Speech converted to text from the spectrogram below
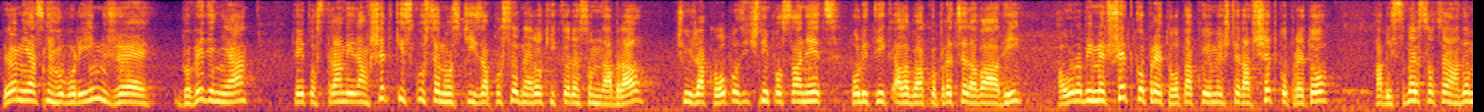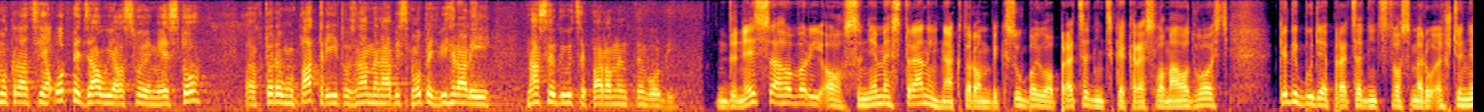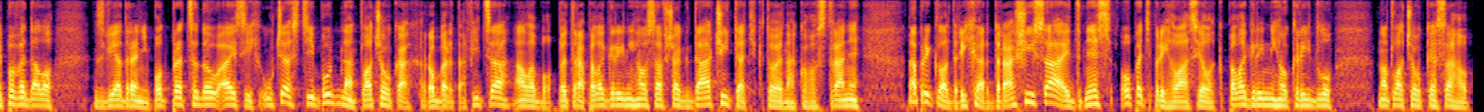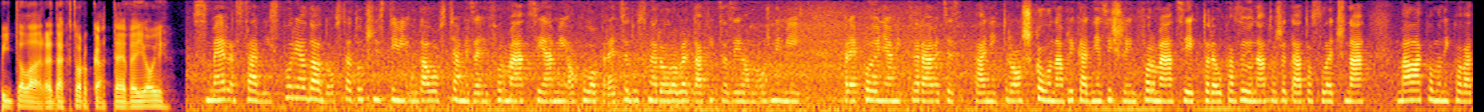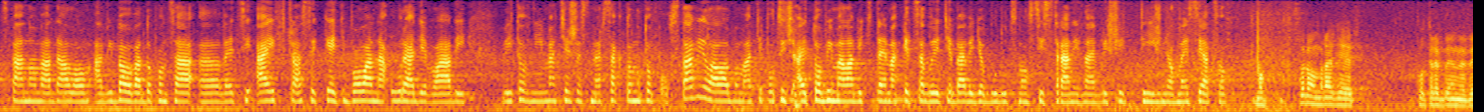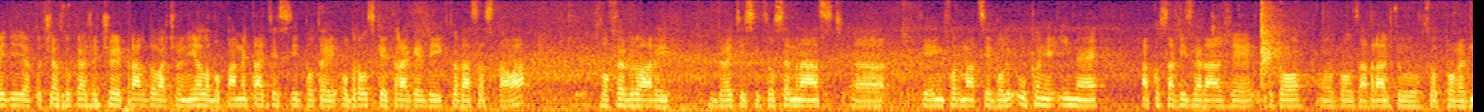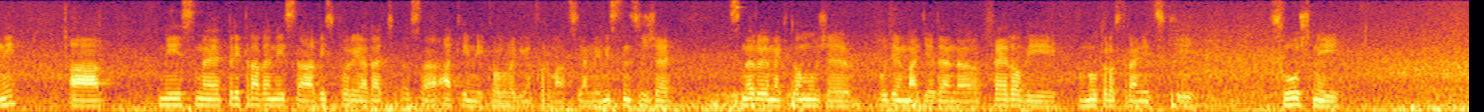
Veľmi jasne hovorím, že do vedenia tejto strany dám všetky skúsenosti za posledné roky, ktoré som nabral, či už ako opozičný poslanec, politik alebo ako predseda vlády. A urobíme všetko preto, opakujem ešte raz všetko preto, aby Smer sociálna demokracia opäť zaujal svoje miesto, ktorému patrí, to znamená, aby sme opäť vyhrali nasledujúce parlamentné voľby. Dnes sa hovorí o sneme strany, na ktorom by k súboju o predsednícke kreslo malo dôjsť. Kedy bude predsedníctvo Smeru ešte nepovedalo. Z vyjadrení podpredsedov aj z ich účasti buď na tlačovkách Roberta Fica alebo Petra Pellegriniho sa však dá čítať, kto je na koho strane. Napríklad Richard Raší sa aj dnes opäť prihlásil k Pellegriniho krídlu. Na tlačovke sa ho pýtala redaktorka TV Joj. Smer sa vysporiadal dostatočne s tými udalosťami, za informáciami okolo predsedu Smeru Roberta Fica s jeho možnými prepojeniami, ktorá cez pani Troškovu napríklad dnes vyšli informácie, ktoré ukazujú na to, že táto slečna mala komunikovať s pánom Vadalom a vybavovať dokonca veci aj v čase, keď bola na úrade vlády. Vy to vnímate, že Smer sa k tomuto postavil, alebo máte pocit, že aj to by mala byť téma, keď sa budete baviť o budúcnosti strany v najbližších týždňoch, mesiacoch? No, v prvom rade potrebujeme vedieť, a to čas ukáže, čo je pravdou a čo nie, lebo pamätáte si po tej obrovskej tragédii, ktorá sa stala vo februári 2018, tie informácie boli úplne iné, ako sa vyzerá, že kto bol za vraždu zodpovedný. A my sme pripravení sa vysporiadať s akýmikoľvek informáciami. Myslím si, že smerujeme k tomu, že budeme mať jeden férový, vnútrostranický, slušný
